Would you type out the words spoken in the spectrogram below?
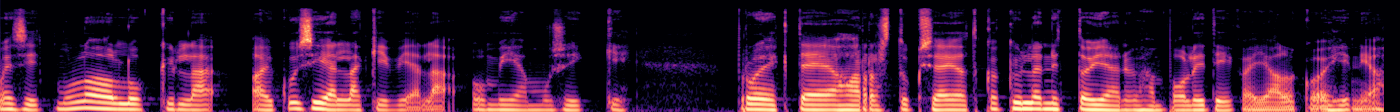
Ja sitten mulla on ollut kyllä aikuisielläkin vielä omia musiikkiprojekteja ja harrastuksia, jotka kyllä nyt on jäänyt ihan politiikan jalkoihin ja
